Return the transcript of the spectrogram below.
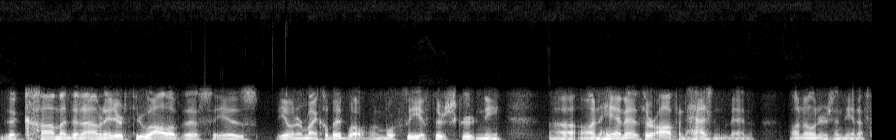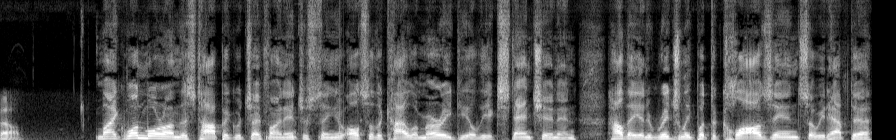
the common denominator through all of this is the owner Michael Bidwill, and we'll see if there's scrutiny uh, on him, as there often hasn't been on owners in the NFL. Mike, one more on this topic, which I find interesting. Also, the Kyler Murray deal, the extension, and how they had originally put the clause in so he'd have to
